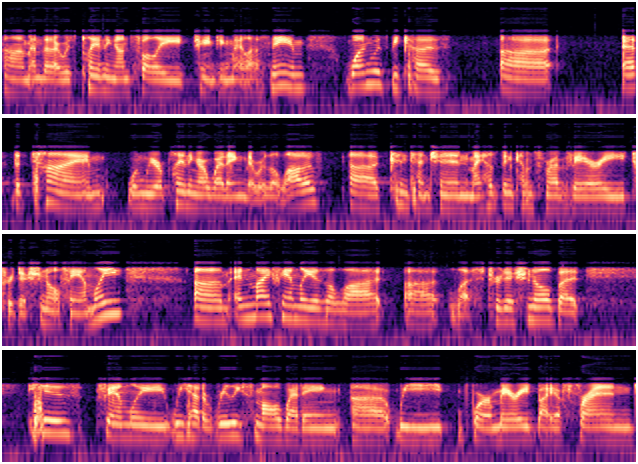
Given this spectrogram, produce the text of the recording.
um, and that I was planning on fully changing my last name. One was because uh, at the time when we were planning our wedding, there was a lot of uh, contention. My husband comes from a very traditional family, um, and my family is a lot uh, less traditional, but his family, we had a really small wedding. Uh, we were married by a friend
